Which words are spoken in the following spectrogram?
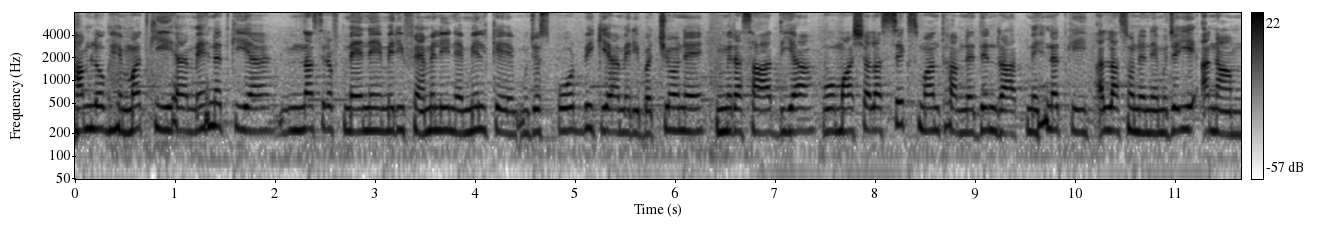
हम लोग हिम्मत की है, मेहनत किया है, न सिर्फ़ मैंने, मेरी फैमिली ने मिल के मुझे सपोर्ट भी किया, मेरी बच्चों ने मेरा साथ दिया। वो माशाल्लाह सिक्स मंथ हमने दिन रात मेहनत की। अल्लाह सोने ने मुझे ये अनाम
